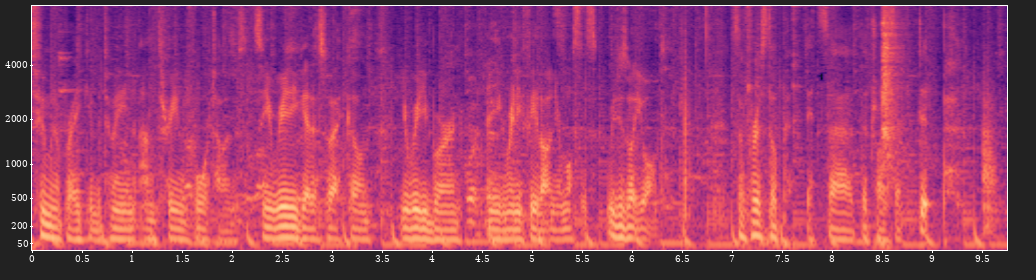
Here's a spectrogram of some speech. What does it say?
two minute break in between, and three and four times. So you really get a sweat going, you really burn, and you can really feel it on your muscles, which is what you want. So first up, it's uh, the tricep dip.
